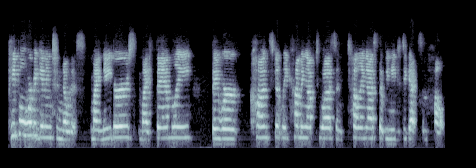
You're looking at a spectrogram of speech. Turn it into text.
People were beginning to notice. My neighbors, my family, they were constantly coming up to us and telling us that we needed to get some help.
